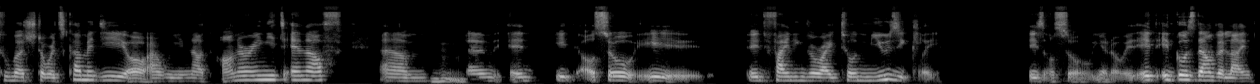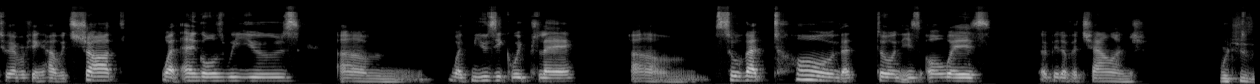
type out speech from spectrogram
too much towards comedy, or are we not honoring it enough? Um, mm-hmm. And it, it also it, it finding the right tone musically is also you know it, it goes down the line to everything how it's shot what angles we use um, what music we play um, so that tone that tone is always a bit of a challenge which is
